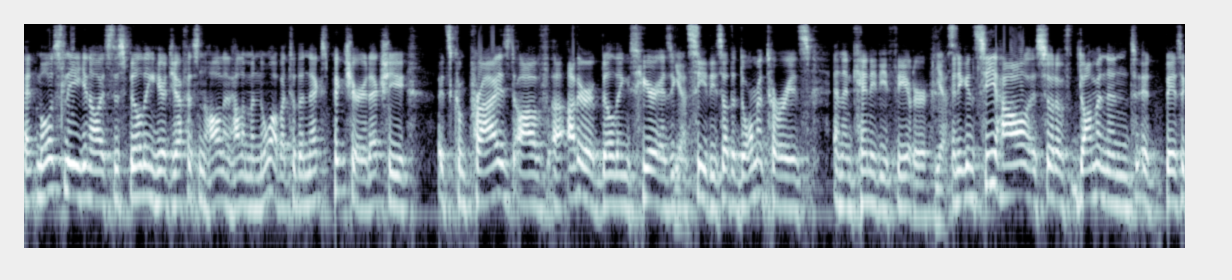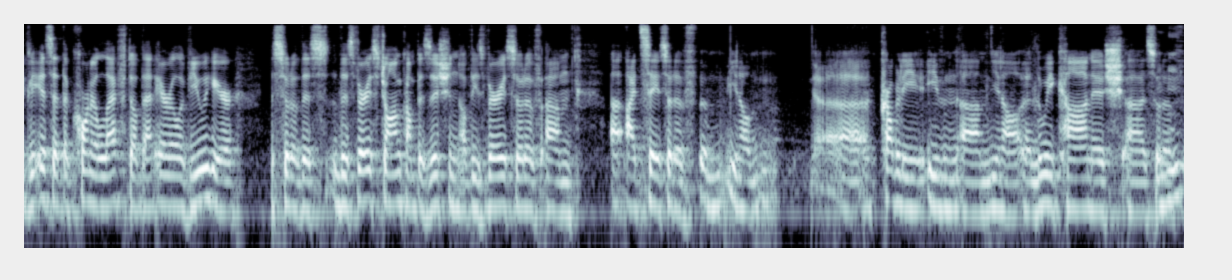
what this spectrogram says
And mostly, you know, it's this building here, Jefferson Hall in Hale Manoa, but to the next picture, it actually, it's comprised of uh, other buildings here, as you can see. These are the dormitories and then Kennedy Theater. Yes. And you can see how sort of dominant it basically is at the corner left of that aerial view here. Is sort of this, this very strong composition of these very sort of, um, uh, I'd say sort of, um, you know, uh, probably even um, you know uh, Louis Kahn-ish uh, sort of.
